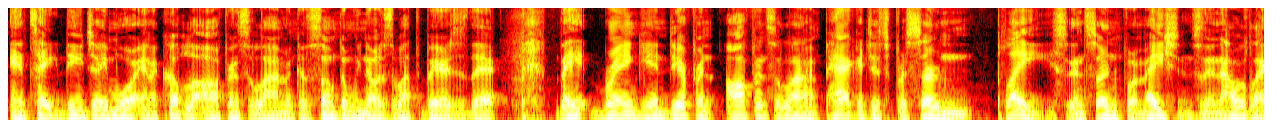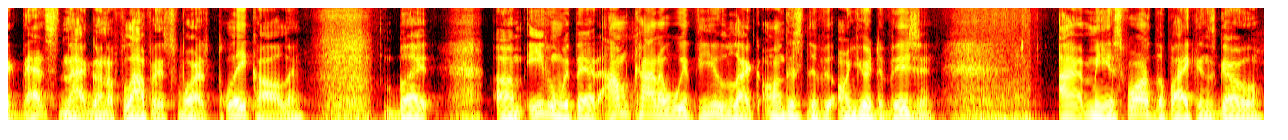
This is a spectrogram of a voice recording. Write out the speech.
and take DJ Moore and a couple of offensive linemen because something we noticed about the Bears is that they bring in different offensive line for certain plays and certain formations. And I was like, that's not going to fly for as far as play calling. But um, even with that, I'm kind of with you, like on this on your division. I mean, as far as the Vikings go,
